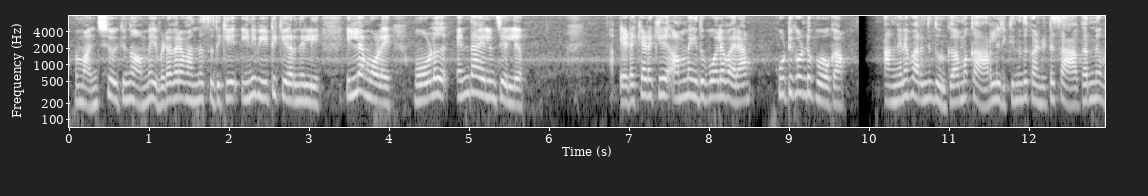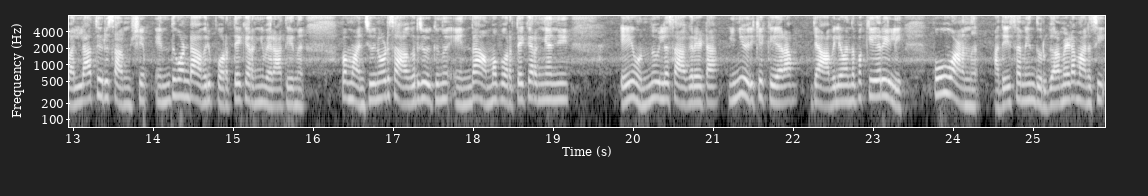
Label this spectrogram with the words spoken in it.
അപ്പം മഞ്ജു ചോദിക്കുന്നു അമ്മ ഇവിടെ വരെ വന്ന സ്ഥിതിക്ക്? ഇനി വീട്ടിൽ കയറുന്നില്ലേ ഇല്ല മോളെ മോൾ എന്തായാലും ചെല്ല്. ഇടയ്ക്കിടയ്ക്ക് അമ്മ ഇതുപോലെ വരാം കൂട്ടിക്കൊണ്ട് പോകാം. അങ്ങനെ പറഞ്ഞ് ദുർഗാമ്മ കാറിലിരിക്കുന്നത് കണ്ടിട്ട് സാഗറിന് വല്ലാത്തൊരു സംശയം. എന്തുകൊണ്ടാണ് അവർ പുറത്തേക്ക് ഇറങ്ങി വരാത്തതെന്ന് അപ്പം മഞ്ജുവിനോട് സാഗർ ചോദിക്കുന്നു എന്താ അമ്മ പുറത്തേക്ക് ഇറങ്ങിയാഞ്ഞ് ഏയ് ഒന്നുമില്ല സാഗരേട്ടാ ഇനി ഒരിക്കൽ കയറാം രാവിലെ വന്നപ്പോൾ കയറിയില്ലേ പോവുകയാണെന്ന് അതേസമയം ദുർഗാമ്മയുടെ മനസ്സിൽ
